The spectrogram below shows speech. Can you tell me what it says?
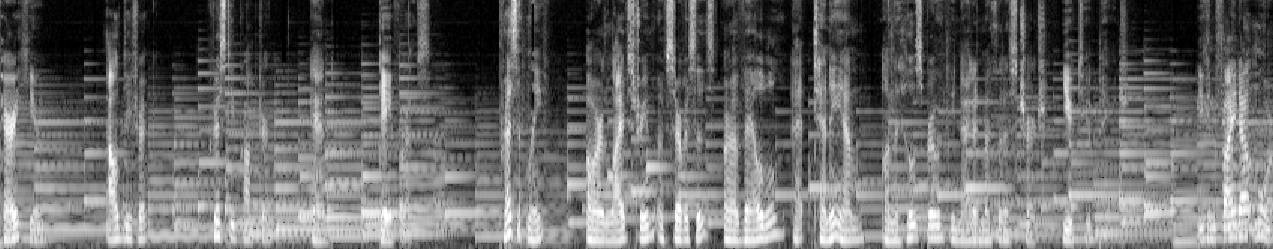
Perry Heun, Al Dietrich, Kristi Proctor, and Dave Rose. Presently, our live stream of services are available at 10 a.m. on the Hillsboro United Methodist Church YouTube page. You can find out more,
